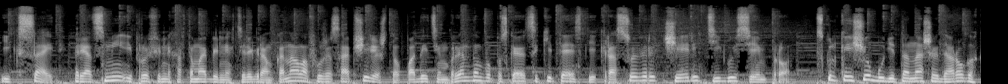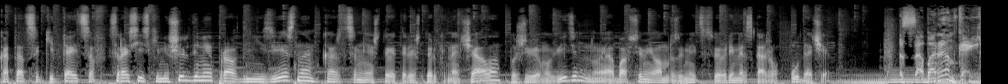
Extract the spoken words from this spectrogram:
X-Site. Ряд СМИ и профильных автомобильных телеграм-каналов уже сообщили, что под этим брендом выпускаются китайские кроссоверы Cherry Tiggo 7 Pro. Сколько еще будет на наших дорогах кататься китайцев с российскими шильдами, правда неизвестно. Кажется мне, что это лишь только начало. Поживем увидим, но и обо всем я вам, разумеется, в свое время расскажу. Удачи! За баранкой!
